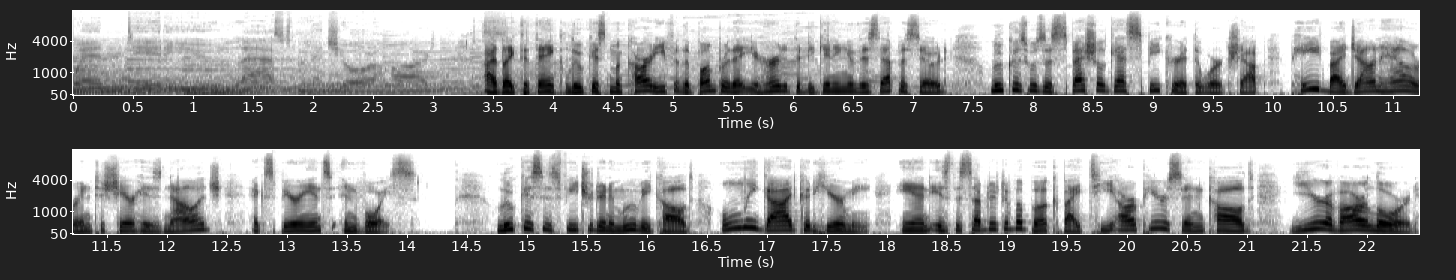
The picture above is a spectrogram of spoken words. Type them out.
when did you last let your heart? I'd like to thank Lucas McCarty for the bumper that you heard at the beginning of this episode. Lucas was a special guest speaker at the workshop, paid by John Halloran to share his knowledge, experience, and voice. Lucas is featured in a movie called Only God Could Hear Me and is the subject of a book by T.R. Pearson called Year of Our Lord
